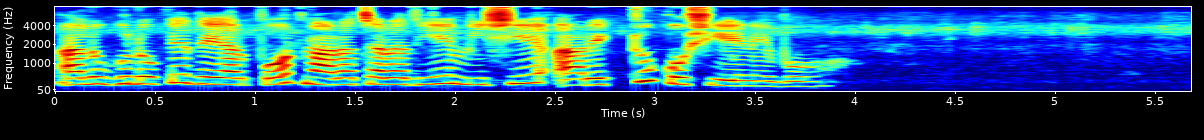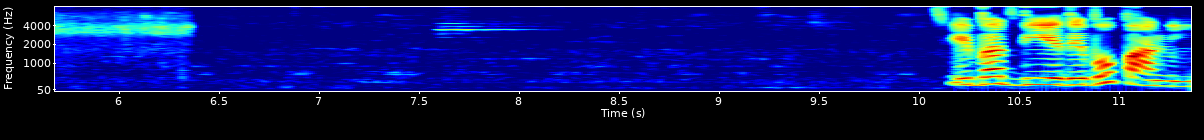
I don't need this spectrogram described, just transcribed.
আলুগুলোকে দেওয়ার পর নাড়াচাড়া দিয়ে মিশিয়ে আর একটু কষিয়ে নেব। এবার দিয়ে দেব পানি।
